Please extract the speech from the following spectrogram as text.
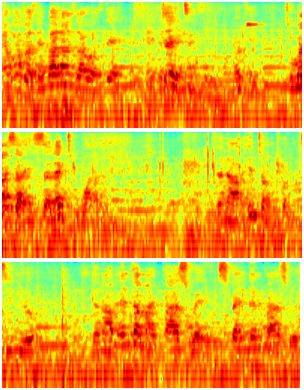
and what was the balance that was there? 30. Okay. So once I select one, then I'll hit on continue. Then I'll enter my password, spending password,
